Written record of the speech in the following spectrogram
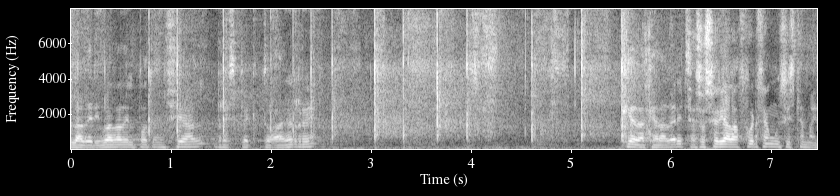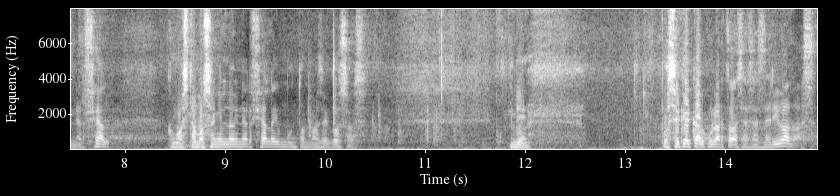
la derivada del potencial respecto a R queda que a la derecha. Eso sería la fuerza en un sistema inercial. Como estamos en el no inercial hay un montón más de cosas. Bien, pues hay que calcular todas esas derivadas.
